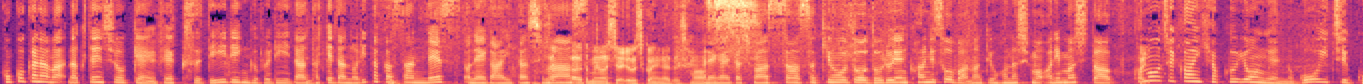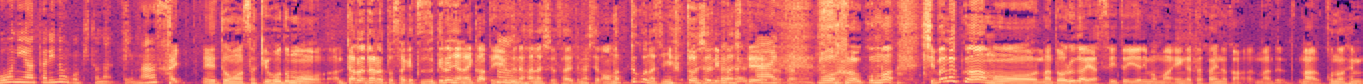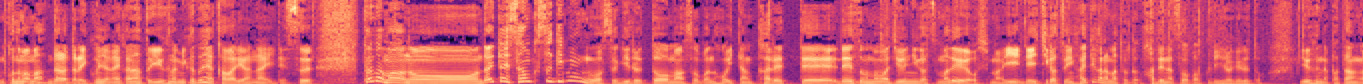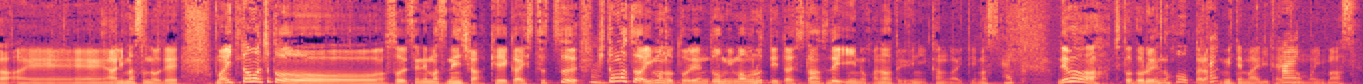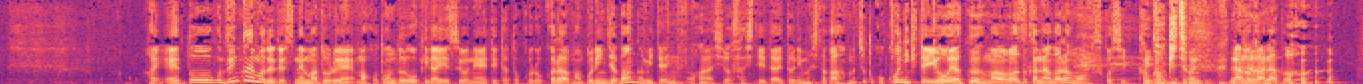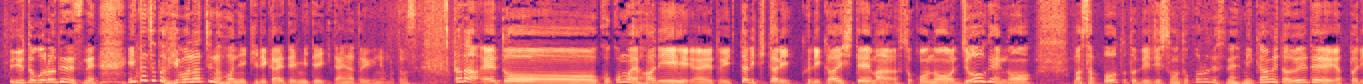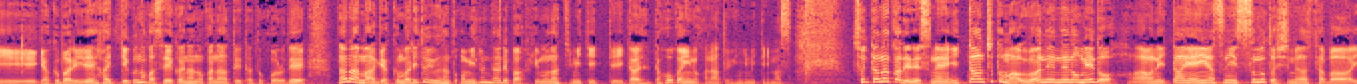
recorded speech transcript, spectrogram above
ここからは楽天証券 FX ディーリング部リーダー武田則孝さんです。お願いいたします。はい、改めましてよろしくお願いいたします。お願いいたします。さあ、先ほどドル円管理相場なんていうお話もありました。この時間104円の5152あたりの動きとなっています。はい。えっ、ー、と、まあ先ほどもだらだらと下げ続けるんじゃないかというふうな話をされてましたが、うん、全く同じ見方をしておりまして、はい、もう、まあ、しばらくはもう、まあドルが安いというよりも、まあ円が高いのか、まあ、まあ、この辺、このままだらだらいくんじゃないかなというふうな見方には変わりはないです。ただ、まああの大体サンクスギビングを過ぎると、まあ、相場の方一旦枯れて、でそのまま12月までおしまい、で1月に入ってからまた派手な相場を繰り広げるというふうなパターンが、えー、ありますので、まあ一旦はちょっと、そうですね、年末年始は警戒しつつ、うん、ひとまずは今のトレンドを見守るっていったスタンスでいいのかなというふうに考えています。はい、では、ちょっとドル円の方から見てまいりたいと思います。はいはいえーと、前回までですね、まあ、ドル円、まあ、ほとんど動きないですよねといったところから、まあ、ボリンジャーバンドを見てお話をさせていただいておりましたが、うん、まあ、ちょっとここに来てようやく、まあ、わずかながらも少し過去基調 なのかなとというところでですね、一旦ちょっとフィボナッチの方に切り替えて見ていきたいなというふうに思ってます。ただ、えっ、ー、と、ここもやはり、えっ、ー、と、行ったり来たり繰り返して、まあ、そこの上下の、まあ、サポートとデジストのところですね、見極めた上で、やっぱり逆張りで入っていくのが正解なのかなといったところで、ならまあ逆張りというふうなところを見るんであれば、フィボナッチ見ていっていただいた方がいいのかなというふうに見ています。そういった中でですね、一旦ちょっとまあ上値の目処、あの一旦円安に進むとしました場合、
